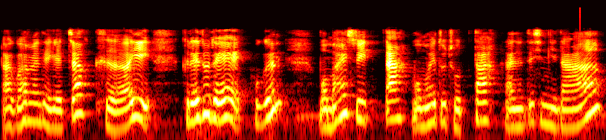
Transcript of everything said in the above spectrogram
라고 하면 되겠죠? 可以. 그래도 돼. 혹은 뭐뭐 할 수 있다. 뭐뭐 해도 좋다. 라는 뜻입니다.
